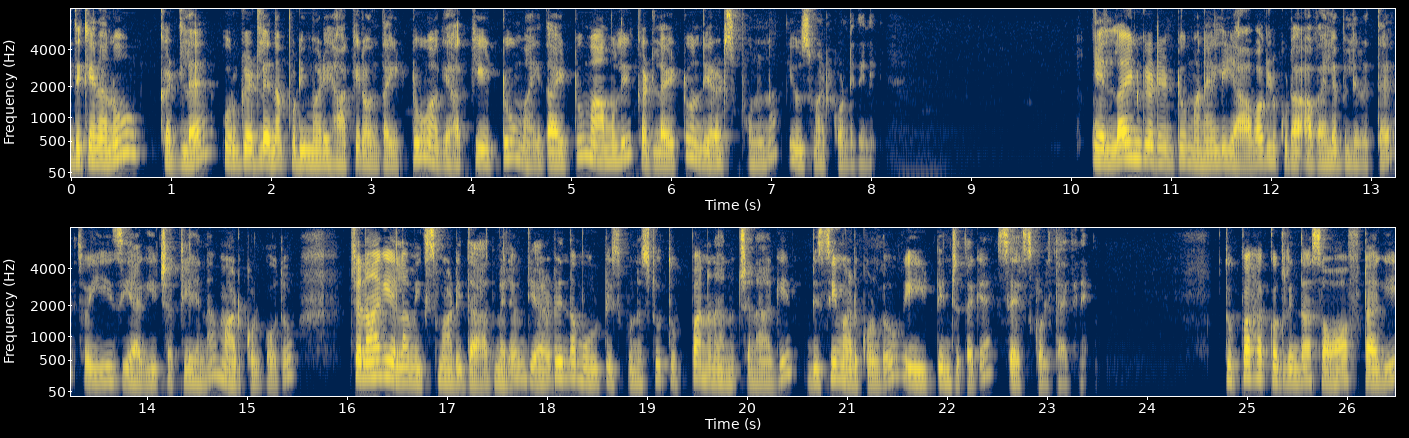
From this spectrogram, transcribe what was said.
ಇದಕ್ಕೆ ನಾನು ಕಡಲೆ, ಉರ್ಗಡ್ಲೆನ ಪುಡಿ ಮಾಡಿ ಹಾಕಿರೋಂಥ ಹಿಟ್ಟು, ಹಾಗೆ ಅಕ್ಕಿ ಹಿಟ್ಟು, ಮೈದಾ ಹಿಟ್ಟು, ಮಾಮೂಲಿ ಕಡಲೆ ಹಿಟ್ಟು ಒಂದು ಎರಡು ಸ್ಪೂನನ್ನು ಯೂಸ್ ಮಾಡ್ಕೊಂಡಿದ್ದೀನಿ. ಎಲ್ಲ ಇಂಗ್ರೀಡಿಯೆಂಟು ಮನೆಯಲ್ಲಿ ಯಾವಾಗಲೂ ಕೂಡ ಅವೈಲೇಬಲ್ ಇರುತ್ತೆ. ಸೊ ಈಸಿಯಾಗಿ ಚಕ್ಲಿಯನ್ನು ಮಾಡ್ಕೊಳ್ಬೋದು. ಚೆನ್ನಾಗಿ ಎಲ್ಲ ಮಿಕ್ಸ್ ಮಾಡಿದ್ದಾದಮೇಲೆ ಒಂದು ಎರಡರಿಂದ ಮೂರು ಟೀ ಸ್ಪೂನಷ್ಟು ತುಪ್ಪನ ನಾನು ಚೆನ್ನಾಗಿ ಬಿಸಿ ಮಾಡಿಕೊಂಡು ಈ ಹಿಟ್ಟಿನ ಜೊತೆಗೆ ಸೇರಿಸ್ಕೊಳ್ತಾ ಇದ್ದೀನಿ. ತುಪ್ಪ ಹಾಕೋದ್ರಿಂದ ಸಾಫ್ಟಾಗಿ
